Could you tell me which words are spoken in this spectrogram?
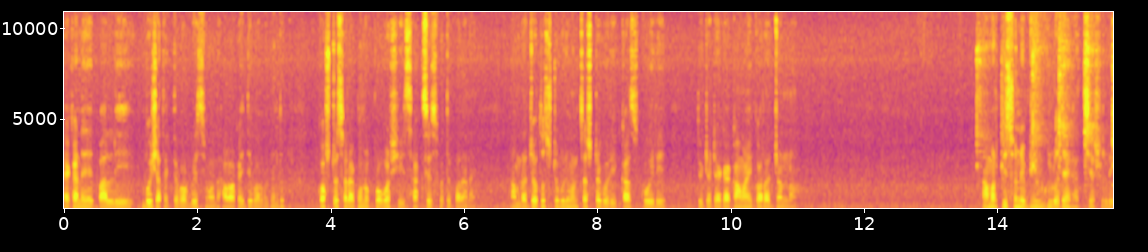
এখানে পারলে বৈশা থাকতে পারব এসির মধ্যে হাওয়া খাইতে পারব কিন্তু কষ্ট ছাড়া কোনো প্রবাসী সাকসেস হতে পারে না। আমরা যথেষ্ট পরিমাণ চেষ্টা করি কাজ করে দুইটা টাকা কামাই করার জন্য। আমার পিছনে ভিউগুলো দেখাচ্ছে আসলে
